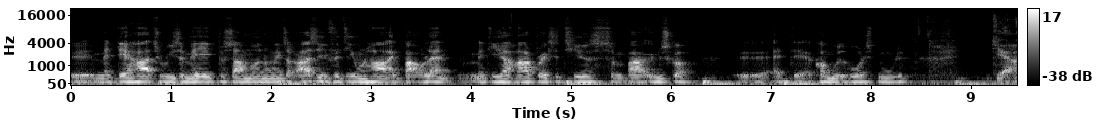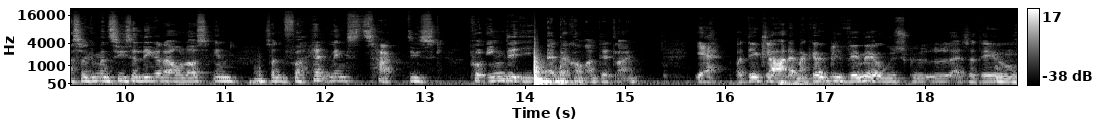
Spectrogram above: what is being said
øh, men det har Theresa May ikke på samme måde nogen interesse i, fordi hun har et bagland med de her hard Brexiteers, som bare ønsker øh, at, øh, at komme ud hurtigst muligt. Ja, så kan man sige, så ligger der jo også en sådan forhandlingstaktisk pointe i, at der kommer en deadline. Ja, og det er klart, at man kan jo ikke blive ved med at udskyde, altså det er jo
